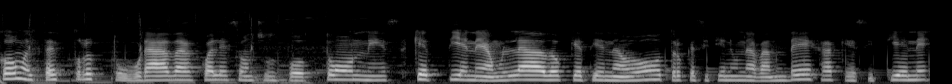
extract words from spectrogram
cómo está estructurada, cuáles son sus botones, qué tiene a un lado, qué tiene a otro, que si tiene una bandeja, que si tiene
